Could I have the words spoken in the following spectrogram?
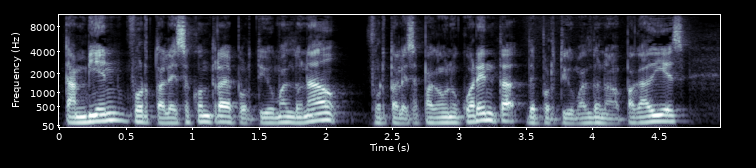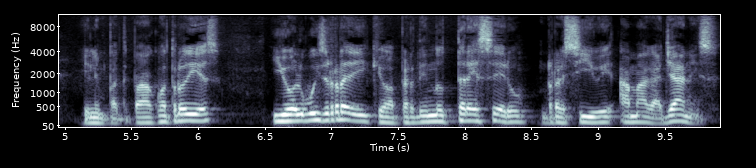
También Fortaleza contra Deportivo Maldonado, Fortaleza paga 1.40, Deportivo Maldonado paga 10 y el empate paga 4.10. Y Always Ready, que va perdiendo 3-0, recibe a Magallanes.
